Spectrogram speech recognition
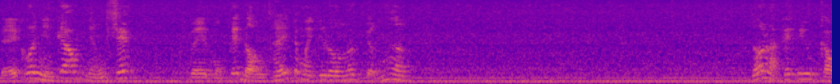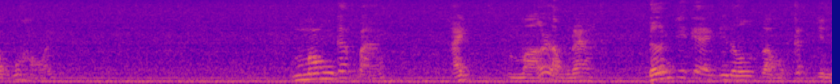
Để có những cái óc nhận xét về một cái đoàn thế trong aikido nó chuẩn hơn. Đó là cái yêu cầu của hội. Mong các bạn hãy mở lòng ra đến với cái Aikido và một cách nhìn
